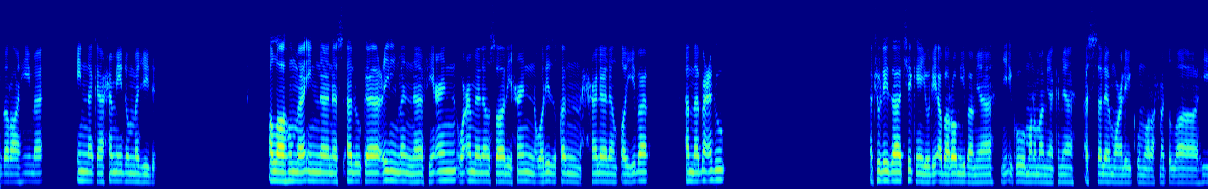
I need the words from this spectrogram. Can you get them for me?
إبراهيم إنك حميد مجيد. اللهم إنا نسألك علما نافعا وعملا صالحا ورزقا حلالا طيبا. أما بعد အထူးလေးစားချစ်ခင်ယူဒီအဘာရောမိပါများညီအကိုမောင်နှမများခင်ဗျာအစ္စလာမုအလိုင်ကွမ်ဝရဟမတုလာဟီ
